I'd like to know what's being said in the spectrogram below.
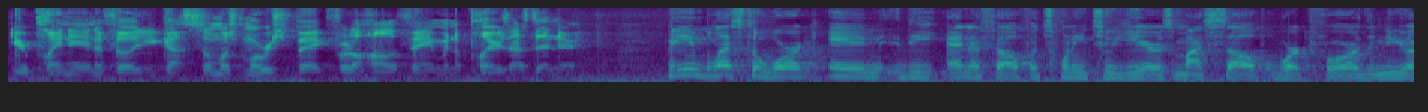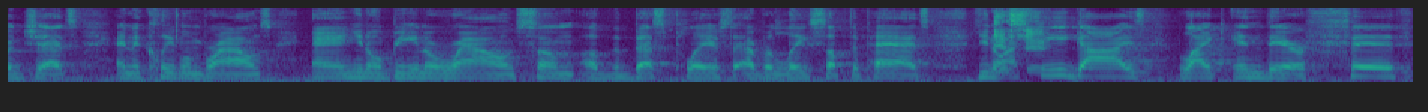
you're playing in the NFL, you got so much more respect for the Hall of Fame and the players that's in there. Being blessed to work in the NFL for 22 years myself, worked for the New York Jets and the Cleveland Browns, and you know, being around some of the best players to ever lace up the pads. You know, Yes, I sir. see guys like in their fifth,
